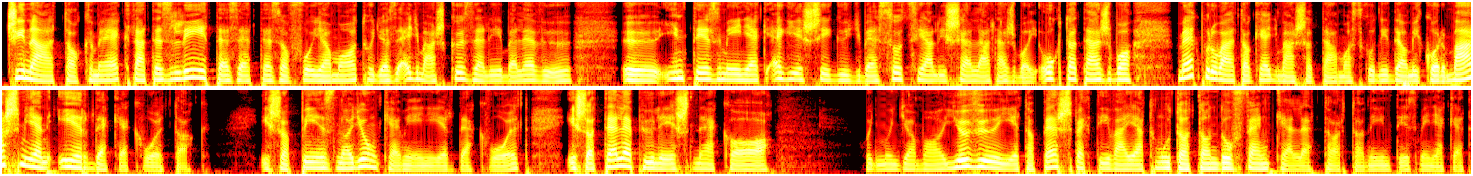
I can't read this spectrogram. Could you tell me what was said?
csináltak meg, tehát ez létezett ez a folyamat, hogy az egymás közelébe levő ö, intézmények egészségügybe, szociális ellátásba, oktatásba megpróbáltak egymásra támaszkodni, de amikor másmilyen érdekek voltak, és a pénz nagyon kemény érdek volt, és a településnek a, hogy mondjam, a jövőjét, a perspektíváját mutatandó fenn kellett tartani intézményeket.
